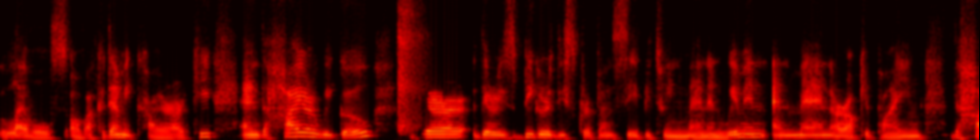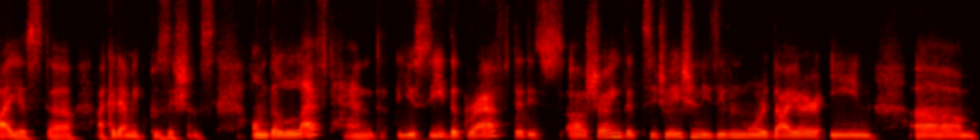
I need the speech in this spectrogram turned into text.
levels of academic hierarchy. And the higher we go, there, there is bigger discrepancy between men and women, and men are occupying the highest uh, academic positions. On the left hand, you see the graph that is uh, showing that situation is even more dire in um,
